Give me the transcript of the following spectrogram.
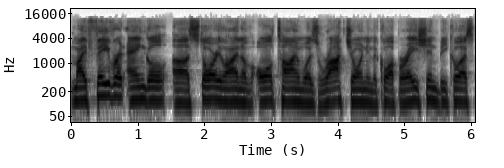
my favorite angle uh, storyline of all time was Rock joining the corporation because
